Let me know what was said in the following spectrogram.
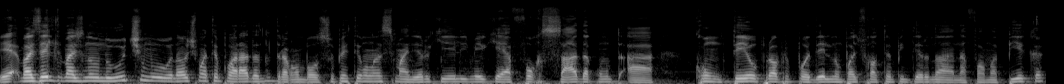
É- mas ele, mas no, no último, na última temporada do Dragon Ball Super tem um lance maneiro que ele meio que é forçado a, a conter o próprio poder, ele não pode ficar o tempo inteiro na, na forma pica,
